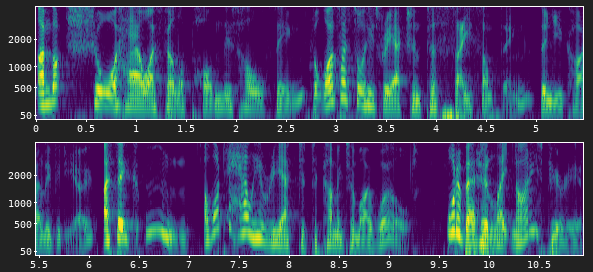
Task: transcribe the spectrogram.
I'm not sure how I fell upon this whole thing. But once I saw his reaction to Say Something, the new Kylie video, I think, hmm, I wonder how he reacted to Coming to My World. What about her late 90s period?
